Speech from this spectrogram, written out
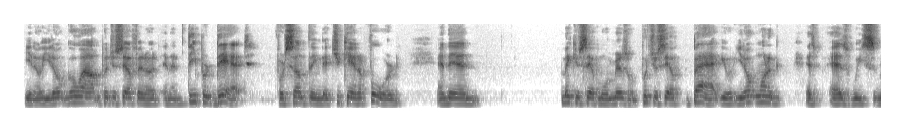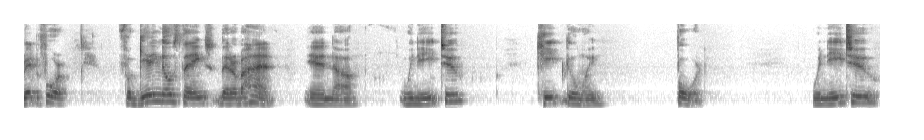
You know, you don't go out and put yourself in a in a deeper debt for something that you can't afford and then make yourself more miserable. Put yourself back. You you don't want to as as we read before, forgetting those things that are behind. And uh, we need to keep going forward. We need to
